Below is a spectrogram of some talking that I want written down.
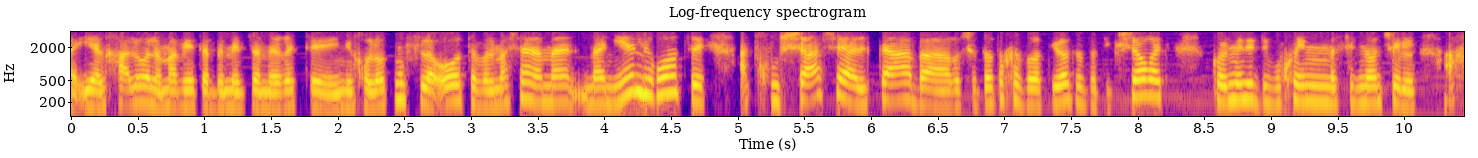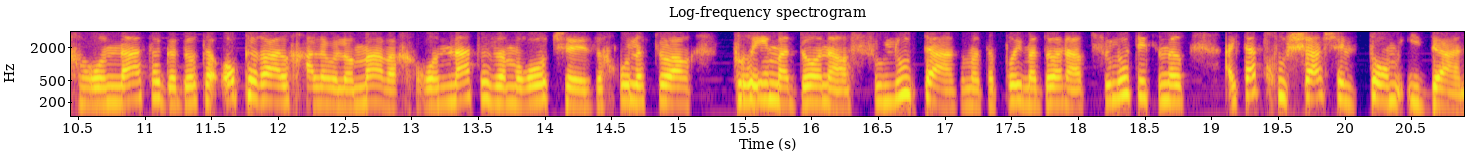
היא הלכה לעולמה והיא הייתה באמת זמרת אה, עם יכולות מופלאות, אבל מה שמעניין לראות זה התחושה שעלתה ברשתות החברתיות ובתקשורת, כל מיני דיווחים בסגנון של אחרונת אגדות האופרה הלכה לעולמה, ואחרונת הזמרות שזכו לתואר פרי מדונה אבסולוטה, זאת אומרת הפרי מדונה האבסולוטית, זאת אומרת, הייתה תחושה של תום עידן.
